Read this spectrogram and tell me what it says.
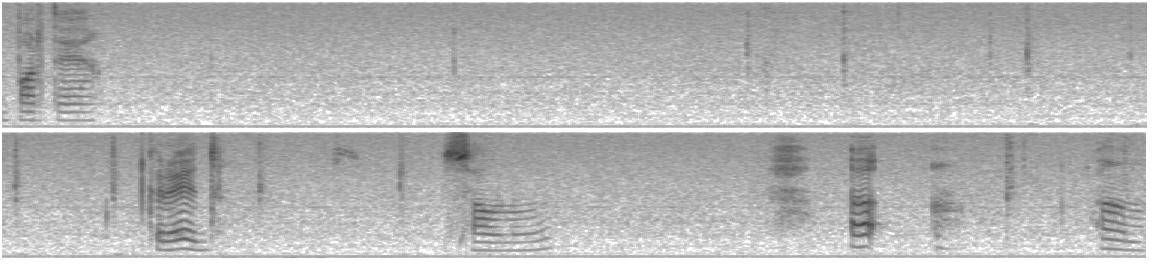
Din partea aia. Cred. Sau nu. A, a, am.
